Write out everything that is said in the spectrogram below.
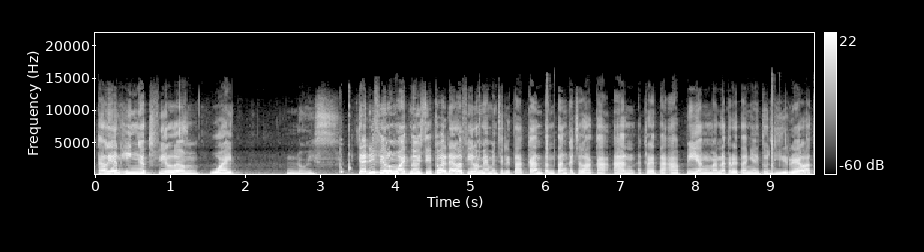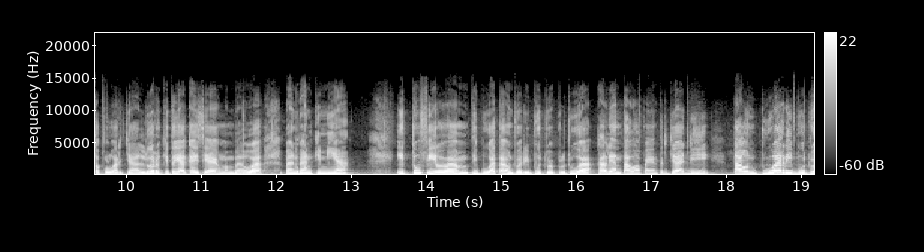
Kalian ingat film White Noise? Jadi film White Noise itu adalah film yang menceritakan tentang kecelakaan kereta api yang mana keretanya itu di rel atau keluar jalur gitu ya guys ya yang membawa bahan-bahan kimia. Itu film dibuat tahun 2022. Kalian tahu apa yang terjadi? Tahun 2023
